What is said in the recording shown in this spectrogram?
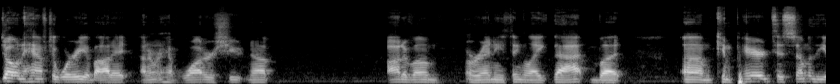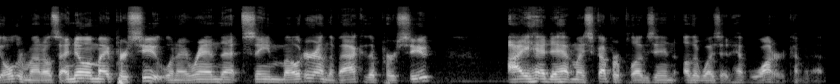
Don't have to worry about it. I don't have water shooting up out of them or anything like that. But um, compared to some of the older models, I know in my Pursuit when I ran that same motor on the back of the Pursuit, I had to have my scupper plugs in, otherwise I'd have water coming up.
